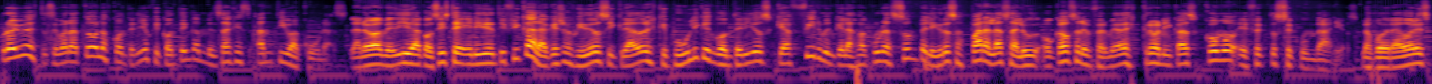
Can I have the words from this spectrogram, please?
prohíbe esta semana todos los contenidos que contengan mensajes antivacunas. La nueva medida consiste en identificar aquellos videos y creadores que publiquen contenidos que afirmen que las vacunas son peligrosas para la salud o causan enfermedades crónicas como efectos secundarios. Los moderadores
